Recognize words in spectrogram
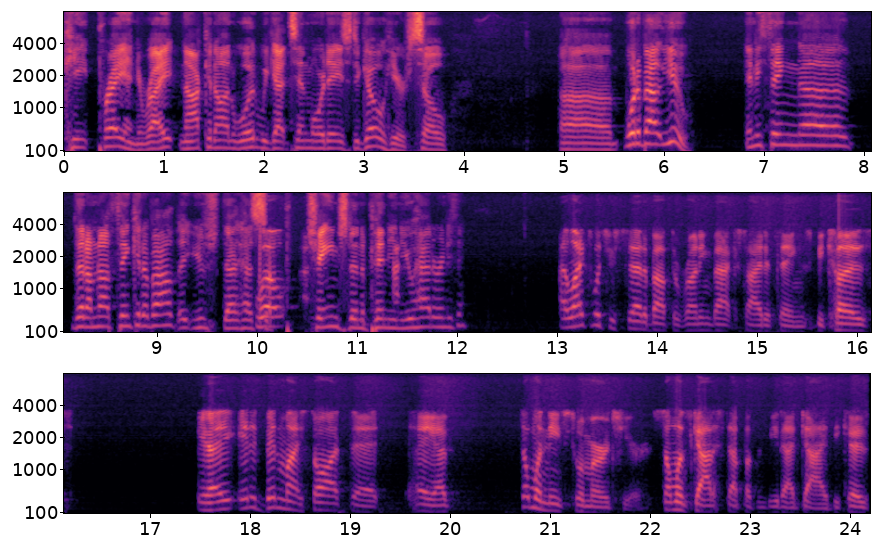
keep praying, right? Knocking on wood. We got 10 more days to go here. So, uh, what about you? Anything uh, that I'm not thinking about that you that has Well- changed an opinion you had or anything? I liked what you said about the running back side of things because you know, it, it had been my thought that hey, I've, someone needs to emerge here. Someone's got to step up and be that guy because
